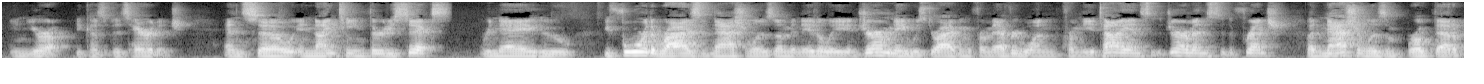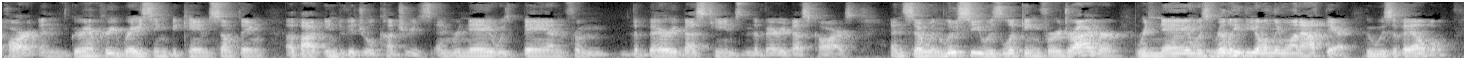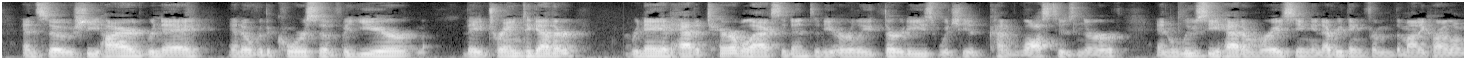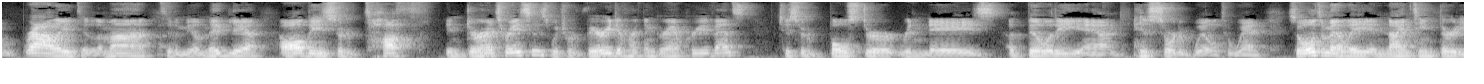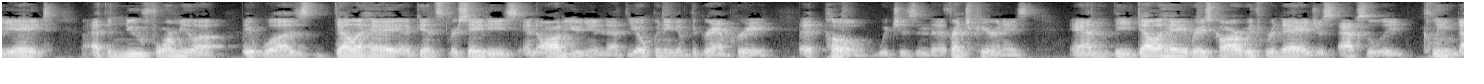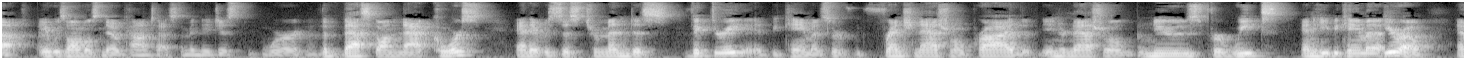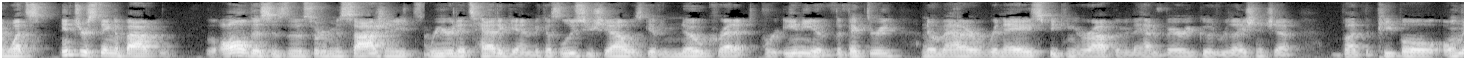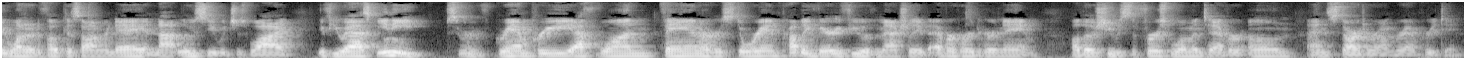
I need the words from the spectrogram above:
in Europe because of his heritage. And so in 1936, Rene, who before the rise of nationalism in Italy and Germany was driving from everyone from the Italians to the Germans to the French, but nationalism broke that apart and Grand Prix racing became something about individual countries. And Rene was banned from the very best teams and the very best cars. And so when Lucy was looking for a driver, Rene was really the only one out there who was available. And so she hired Rene, and over the course of a year, they trained together. Rene had had a terrible accident in the early 30s, which he had kind of lost his nerve and Lucy had him racing in everything from the Monte Carlo Rally to Le Mans to the Mille Miglia, all these sort of tough endurance races, which were very different than Grand Prix events, to sort of bolster Rene's ability and his sort of will to win. So ultimately, in 1938, at the new formula, it was Delahaye against Mercedes and Auto Union at the opening of the Grand Prix at Pau, which is in the French Pyrenees. And the Delahaye race car with Rene just absolutely cleaned up. It was almost no contest. I mean, they just were the best on that course. And it was this tremendous victory. It became a sort of French national pride, international news for weeks. And he became a hero. And what's interesting about all this is the sort of misogyny reared its head again because Lucy Schell was given no credit for any of the victory no matter Rene speaking her up, I mean, they had a very good relationship, but the people only wanted to focus on Rene and not Lucy, which is why if you ask any sort of Grand Prix F1 fan or historian, probably very few of them actually have ever heard her name, although she was the first woman to ever own and start her own Grand Prix team.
